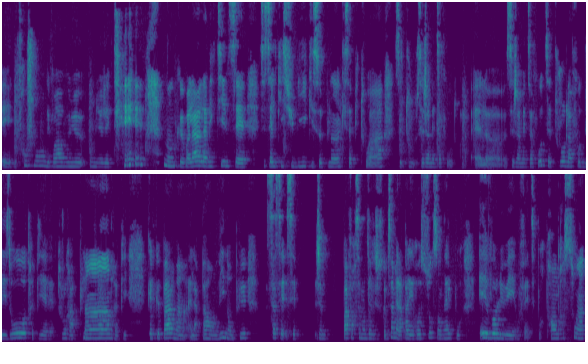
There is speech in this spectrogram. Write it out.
Et, franchement, des fois, vaut mieux, mieux éjecter. Donc euh, voilà, la victime, c'est celle qui subit, qui se plaint, qui s'apitoie, c'est tout, c'est jamais de sa faute. Elle, c'est jamais de sa faute, c'est toujours de la faute des autres, et puis elle est toujours à plaindre, et puis quelque part, ben, elle n'a pas envie non plus. Ça, c'est, j'aime pas forcément dire des choses comme ça, mais elle n'a pas les ressources en elle pour évoluer, en fait, pour prendre soin,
